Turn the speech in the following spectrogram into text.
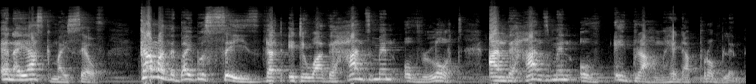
And I ask myself, Kama the Bible says that it was the handsmen of Lot and the handsmen of Abraham had a problem.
